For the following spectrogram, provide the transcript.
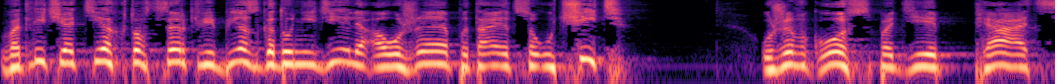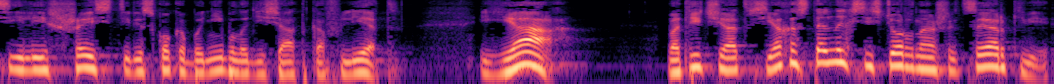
в отличие от тех, кто в церкви без году неделя, а уже пытается учить, уже в Господе пять или шесть или сколько бы ни было десятков лет. Я, в отличие от всех остальных сестер в нашей церкви,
